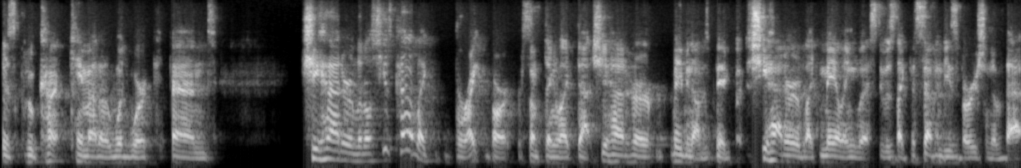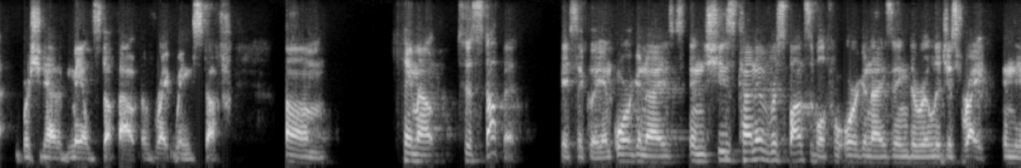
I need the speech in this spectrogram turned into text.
is who came out of the woodwork and she had her little she was kind of like breitbart or something like that she had her maybe not as big but she had her like mailing list it was like the 70s version of that where she'd have mailed stuff out of right-wing stuff um, came out to stop it basically and organized and she's kind of responsible for organizing the religious right in the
